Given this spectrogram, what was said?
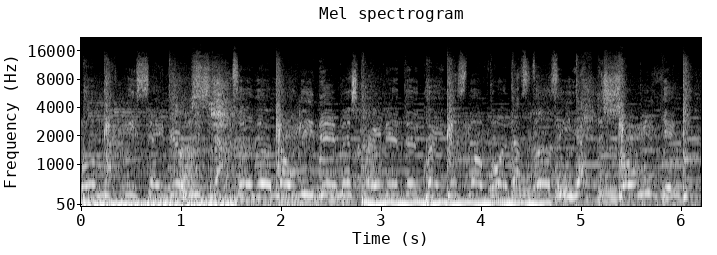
Unlikely savior, reached out to the lowly, demonstrated the greatest love. What else does he have to show me? Yeah.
